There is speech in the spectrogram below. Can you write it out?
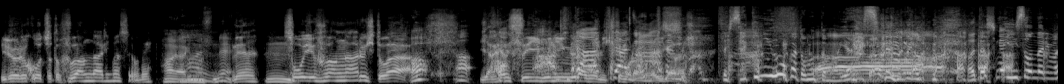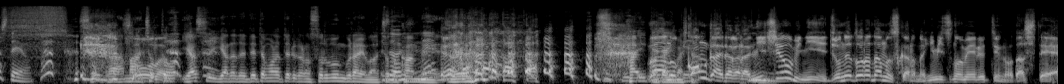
いろいろこうちょっと不安がありますよね。はいありますね。ね、うんそういう不安がある人は八重洲イブニングラボに来てもらうのがいいかな。私先に言おうかと思ったもん。いや、私が言いそうになりましたよ。そうかまあちょっと安いギャラで出てもらってるからその分ぐらいはちょっと勘弁。はいまあ、あの。今回だから日曜日にジョネ・トラダムスからの秘密のメールっていうのを出して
